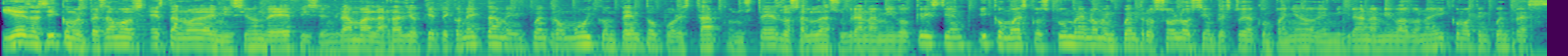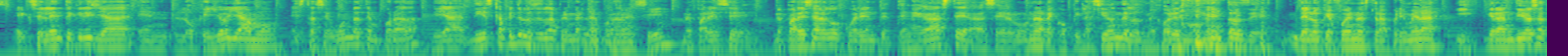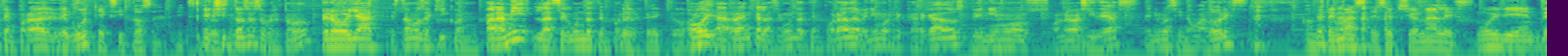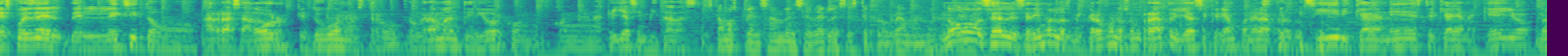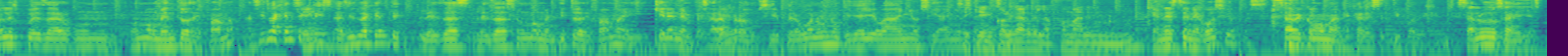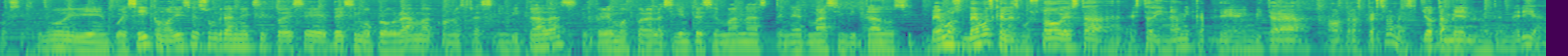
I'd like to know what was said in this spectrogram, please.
Y es así como empezamos esta nueva emisión de Eficiengrama, la radio que te conecta. Me encuentro muy contento por estar con ustedes. Los saluda su gran amigo Cristian. Y como es costumbre, no me encuentro solo, siempre estoy acompañado de mi gran amigo Adonai. ¿Cómo te encuentras? Excelente, Cris. Ya en lo que yo llamo esta segunda temporada, ya 10 capítulos es la primera temporada. Primera, sí. Me parece, me parece algo coherente. Te negaste a hacer una recopilación de los mejores momentos de, de lo que fue nuestra primera y grandiosa temporada de debut. exitosa, exitosa, exitosa. sobre todo. Pero ya, estamos aquí con, para mí, la segunda temporada. Perfecto. Hoy arranca la segunda temporada, venimos recargados, venimos con nuevas ideas, venimos innovadores. con temas excepcionales. Muy bien. Después del, del, éxito arrasador que tuvo nuestro programa anterior con, con, aquellas invitadas. Estamos pensando en cederles este programa, ¿no? No, ya. o sea, les cedimos los micrófonos un rato y ya se querían poner a producir y que hagan esto y que hagan aquello. No les puedes dar un, un momento de fama. Así es la gente, sí. Chris, así es la gente. Les das, les das un momentito de fama y quieren empezar sí. a producir. Pero bueno, uno que ya lleva años y años. Se quieren este, colgar de la fama de uno, ¿no? En este negocio, pues sabe cómo manejar ese tipo de gente. Saludos a ellas, por cierto. Muy bien, pues sí, como dices, un gran éxito ese décimo programa con nuestras invitadas. Esperemos para las siguientes semanas tener más invitados. Y... Vemos, vemos que les gustó esta, esta dinámica de invitar a, a otras personas. Yo también lo entendería.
